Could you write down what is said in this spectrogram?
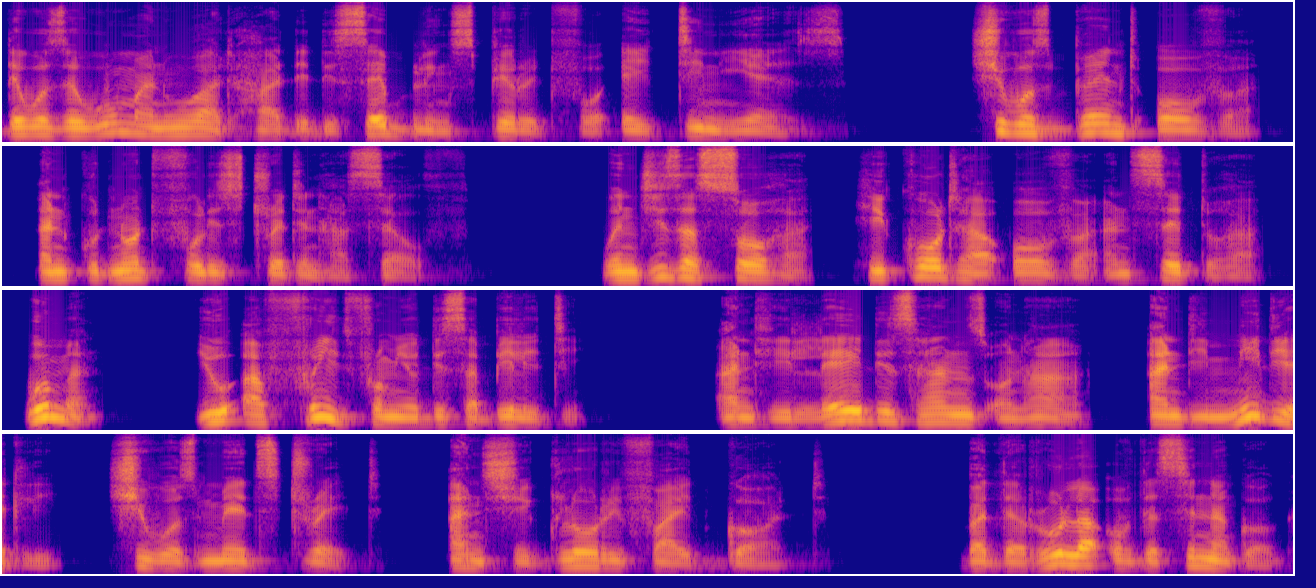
there was a woman who had had a disabling spirit for 18 years. She was bent over and could not fully straighten herself. When Jesus saw her, he called her over and said to her, Woman, you are freed from your disability. And he laid his hands on her, and immediately she was made straight, and she glorified God. But the ruler of the synagogue,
